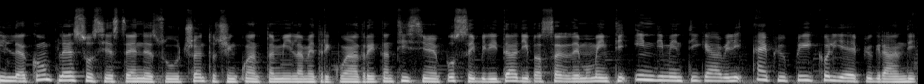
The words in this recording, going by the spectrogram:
Il complesso si estende su 150.000 m2, tantissime possibilità di passare dei momenti indimenticabili ai più piccoli e ai più grandi.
